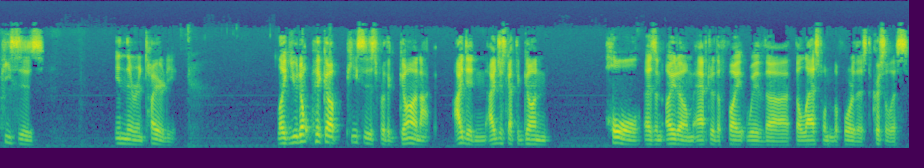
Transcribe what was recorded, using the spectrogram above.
pieces in their entirety. Like you don't pick up pieces for the gun. I, I didn't. I just got the gun whole as an item after the fight with uh, the last one before this, the Chrysalis.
